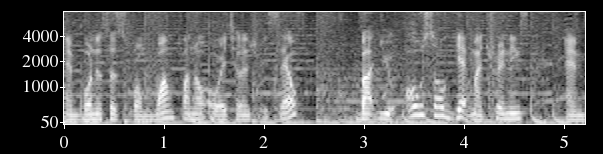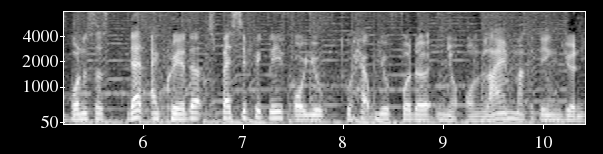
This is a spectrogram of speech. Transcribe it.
and bonuses from One Funnel Away Challenge itself, but you also get my trainings and bonuses that I created specifically for you to help you further in your online marketing journey.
